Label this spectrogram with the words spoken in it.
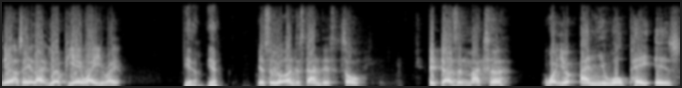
Yeah, I'm saying like you're PAYE, right? yeah, yeah. Yeah, so you'll understand this. So it doesn't matter what your annual pay is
